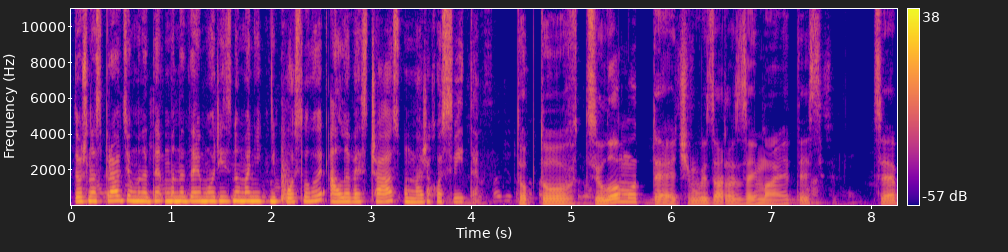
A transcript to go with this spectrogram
Тож насправді ми нада- надаємо різноманітні послуги, але весь час у межах освіти. Тобто, в цілому, те, чим ви зараз займаєтесь, це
